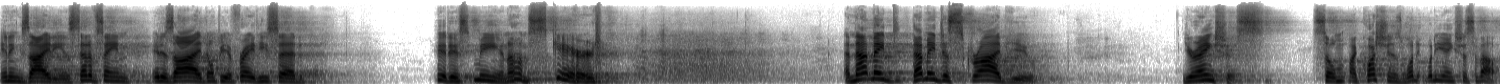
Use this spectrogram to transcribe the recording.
in anxiety. Instead of saying, It is I, don't be afraid, he said, It is me and I'm scared. and that may, that may describe you. You're anxious. So, my question is what, what are you anxious about?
